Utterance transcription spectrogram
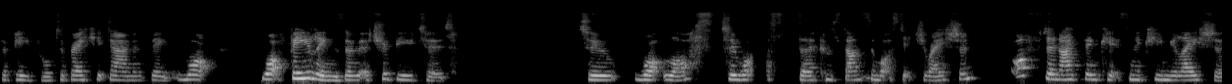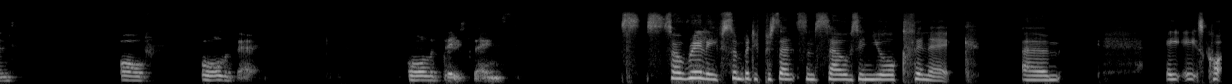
for people to break it down and think what what feelings are attributed to what loss, to what circumstance and what situation. Often I think it's an accumulation of all of it, all of these things. So, really, if somebody presents themselves in your clinic, um, it, it's quite,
